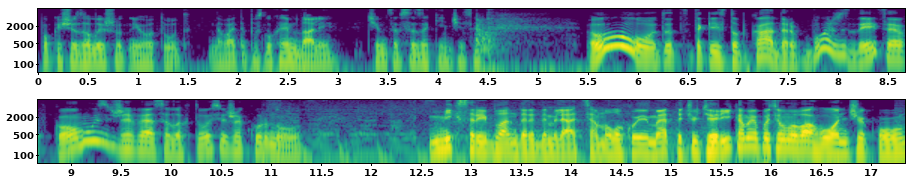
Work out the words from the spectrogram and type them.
Поки що залишу його тут. Давайте послухаємо далі, чим це все закінчиться. О, тут такий стоп-кадр. Боже, здається, в комусь вже весело, хтось уже курнув. Міксери і блендери димляться, молоко і мед течуть ріками по цьому вагончику.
